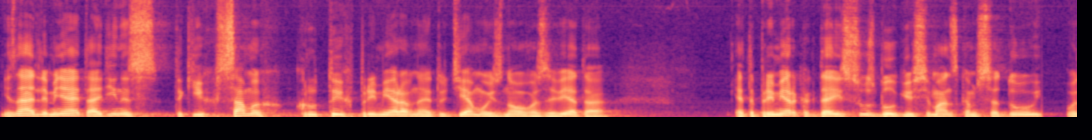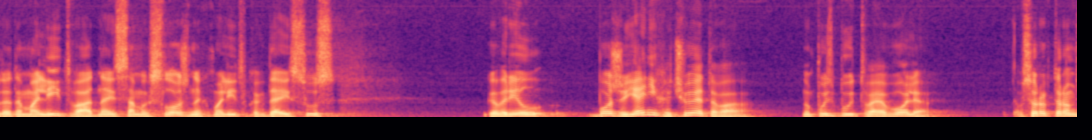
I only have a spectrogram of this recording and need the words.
Не знаю, для меня это один из таких самых крутых примеров на эту тему из Нового Завета. Это пример, когда Иисус был в Гефсиманском саду. Вот эта молитва, одна из самых сложных молитв, когда Иисус говорил, Боже, я не хочу этого, но пусть будет Твоя воля. В 42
